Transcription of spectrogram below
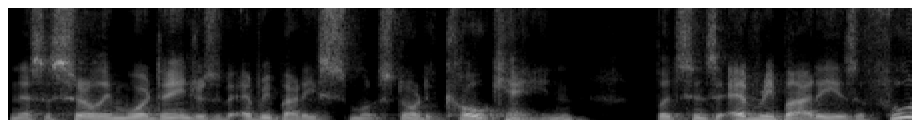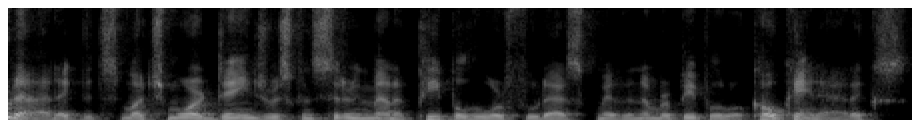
necessarily more dangerous if everybody snorted cocaine, but since everybody is a food addict, it's much more dangerous considering the amount of people who are food addicts compared to the number of people who are cocaine addicts.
